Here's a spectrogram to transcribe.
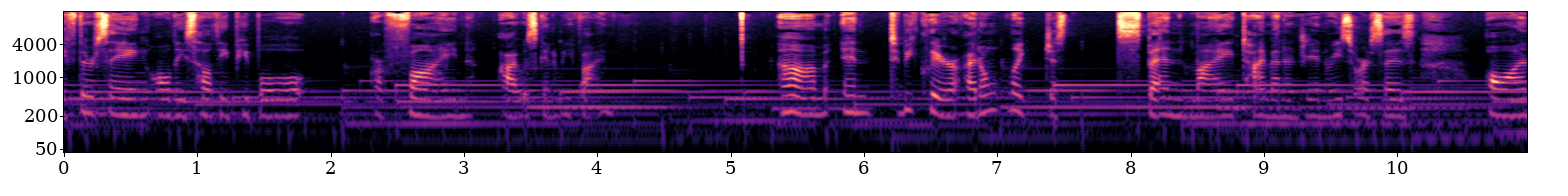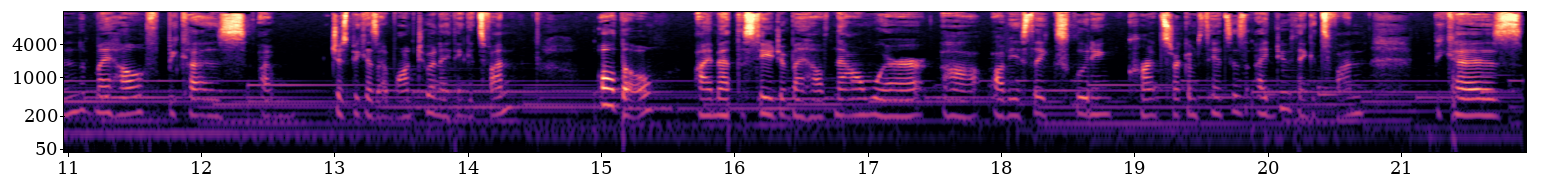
if they're saying all these healthy people are fine, I was going to be fine. Um, and to be clear, I don't like just spend my time, energy, and resources on my health because I just because I want to and I think it's fun. Although I'm at the stage of my health now where, uh, obviously, excluding current circumstances, I do think it's fun because,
